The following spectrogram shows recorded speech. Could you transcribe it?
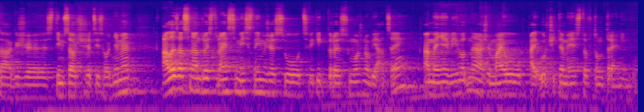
Takže s tým sa určite všetci zhodneme. Ale zase na druhej strane si myslím, že sú cviky, ktoré sú možno viacej a menej výhodné a že majú aj určité miesto v tom tréningu.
